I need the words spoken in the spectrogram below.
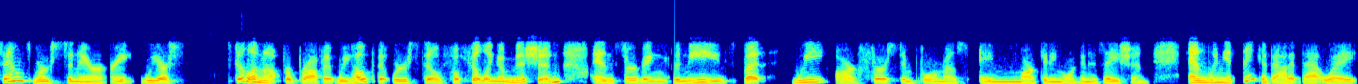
sounds mercenary. We are still a not for profit. We hope that we're still fulfilling a mission and serving the needs, but we are first and foremost a marketing organization. And when you think about it that way,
